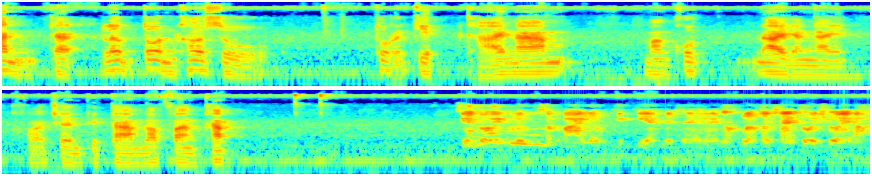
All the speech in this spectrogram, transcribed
ท่านจะเริ่มต้นเข้าสู่ธุรกิจขายน้ำมังคุดได้ยังไง ขอเชิญติดตามรับฟังครับคือตัวเองเริ่มสบายเริ่มขี้เกียจไม่ใช่อะไรหรอกเราก็ใช้ตัวช่วยเอา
